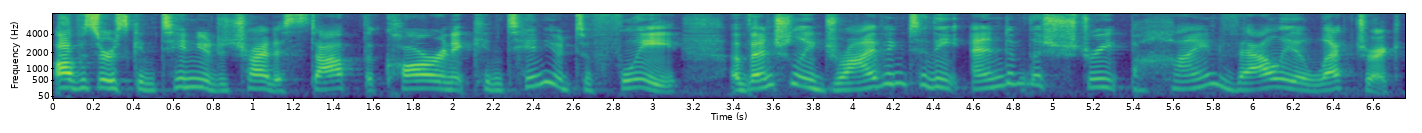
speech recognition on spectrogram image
Officers continued to try to stop the car and it continued to flee, eventually driving to the end of the street behind Valley Electric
